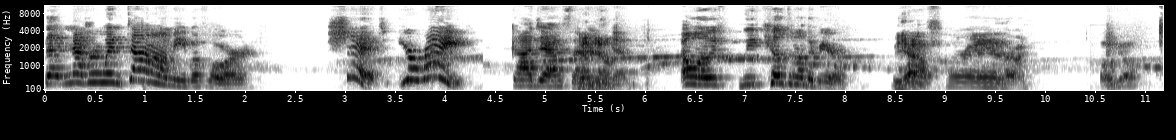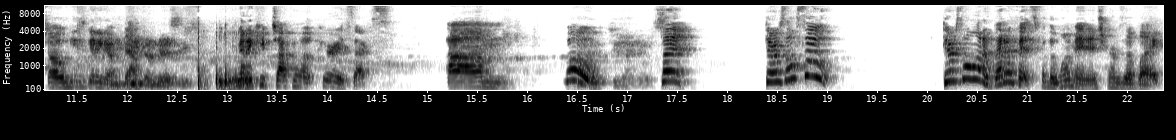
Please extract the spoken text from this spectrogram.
that never went down on me before. Shit, you're right. Goddamn, know. good. Oh, well, we've, we've killed another beer. We have. We're gonna another one. I'll go. Oh, he's getting up now. Keep them busy. I'm gonna keep talking about period sex. Um, whoa, but there's also there's a lot of benefits for the woman in terms of like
